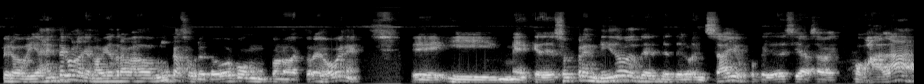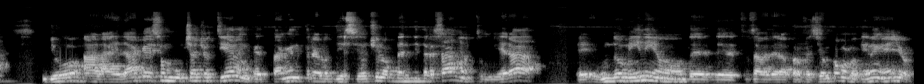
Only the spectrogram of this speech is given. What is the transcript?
Pero había gente con la que no había trabajado nunca, sobre todo con, con los actores jóvenes. Eh, y me quedé sorprendido desde, desde, los ensayos, porque yo decía, ¿sabes? Ojalá yo a la edad que esos muchachos tienen, que están entre los 18 y los 23 años, tuviera eh, un dominio de, de, ¿sabes? de la profesión como lo tienen ellos.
